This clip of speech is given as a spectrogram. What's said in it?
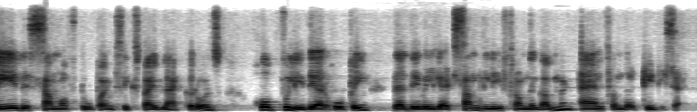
pay this sum of 2.65 lakh crores. Hopefully, they are hoping that they will get some relief from the government and from the TD set.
